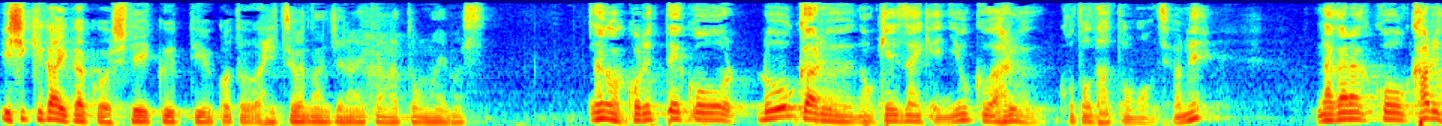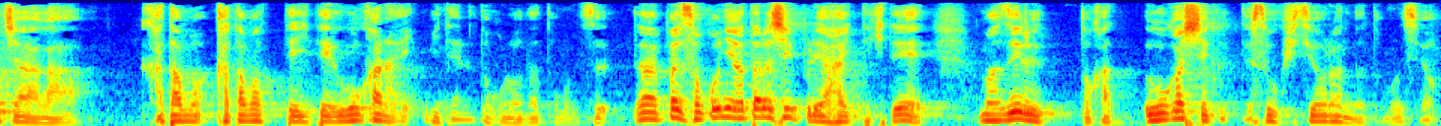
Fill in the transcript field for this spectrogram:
意識改革をしていくっていうことが必要なんじゃないかなと思います。なんかこれってこう、ローカルの経済圏によくあることだと思うんですよね。なかなかこう、カルチャーが固ま固まっていて動かないみたいなところだと思うんです。だからやっぱりそこに新しいプレイヤー入ってきて、混ぜるとか動かしていくってすごく必要なんだと思うんですよ。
